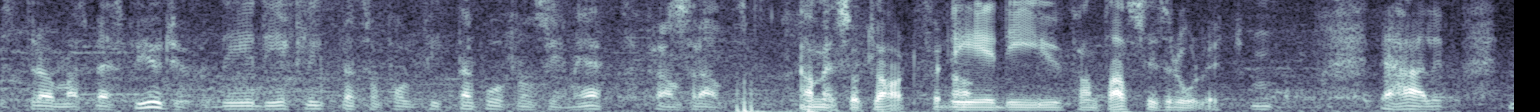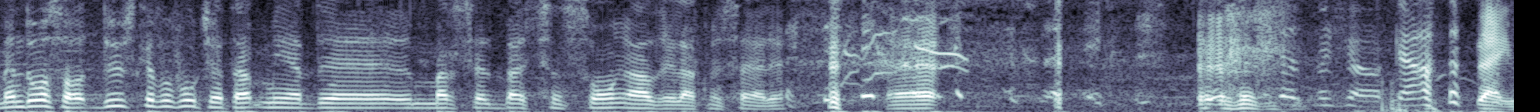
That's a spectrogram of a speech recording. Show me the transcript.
strömmas bäst på Youtube. Det är det klippet som folk tittar på från semi 1 framförallt. Ja men såklart, för det, ja. det är ju fantastiskt roligt. Mm. Det är härligt. Men då så, du ska få fortsätta med Marcel Bersenson, jag har aldrig lärt mig säga det. försöka. Nej.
